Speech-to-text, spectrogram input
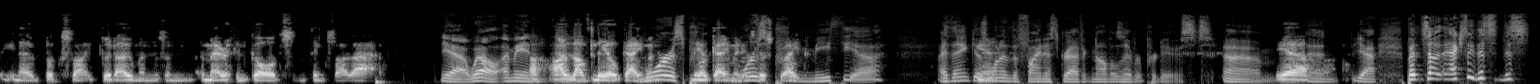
you know books like Good Omens and American Gods and things like that. Yeah, well, I mean, I, I love Neil Gaiman. Moore's, Neil Gaiman is just great. Promethea, I think, is yeah. one of the finest graphic novels ever produced. Um, yeah, and, yeah. But so actually, this this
